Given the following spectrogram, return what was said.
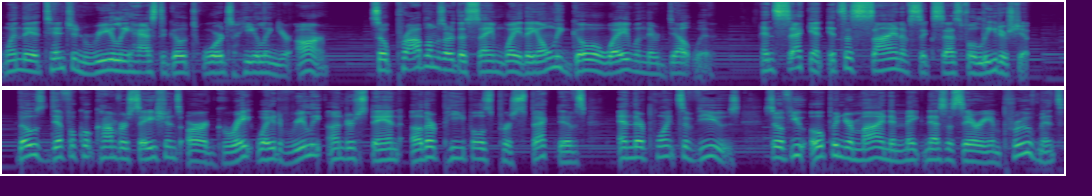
when the attention really has to go towards healing your arm. So, problems are the same way, they only go away when they're dealt with. And second, it's a sign of successful leadership. Those difficult conversations are a great way to really understand other people's perspectives and their points of views. So if you open your mind and make necessary improvements,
